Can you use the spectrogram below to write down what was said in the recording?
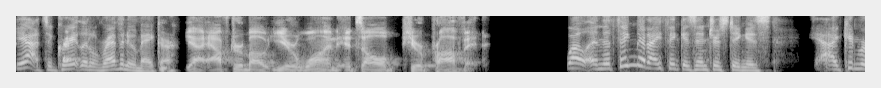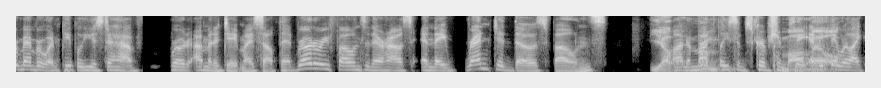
Yeah, it's a great little revenue maker. yeah after about year one it's all pure profit. Well, and the thing that I think is interesting is I can remember when people used to have rot- I'm going to date myself. They had rotary phones in their house and they rented those phones yep on a monthly subscription fee. I think they were like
